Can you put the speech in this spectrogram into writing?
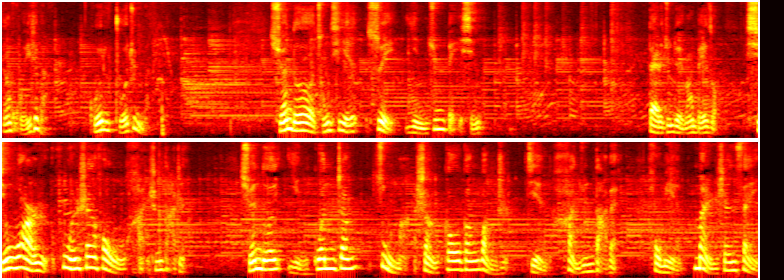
咱回去吧，回涿郡吧。玄德从其言，遂引军北行，带着军队往北走。行无二日，忽闻山后喊声大震。玄德引关张。纵马上高冈望之，见汉军大败，后面漫山塞野，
